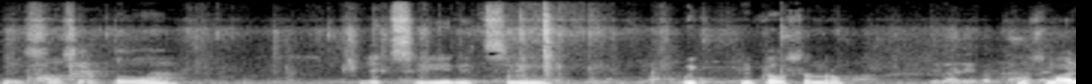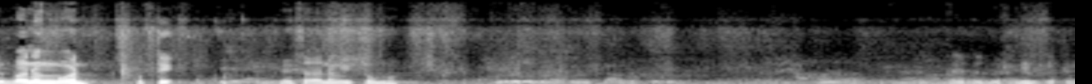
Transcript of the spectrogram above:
Presyo sa itong. Let's see, let's see. Uy, 3,000 raw. Mas mahal ba ng one? Puti. Kaysa anang itong mo. Ito, 2,000.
